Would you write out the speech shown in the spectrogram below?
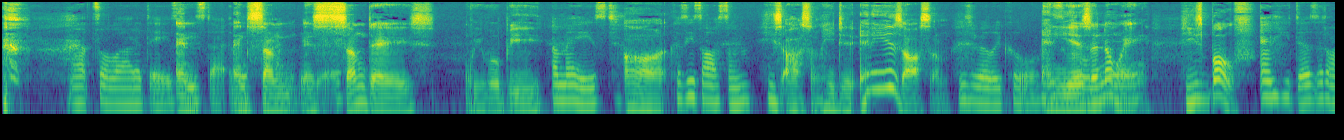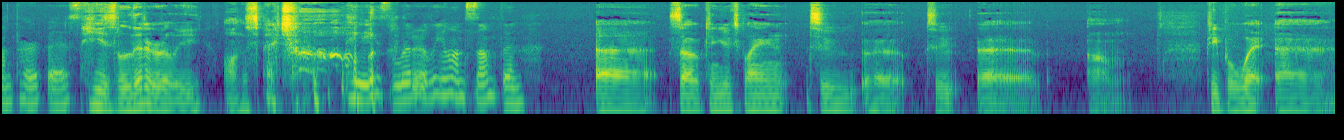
That's a lot of days. and and some and some days we will be, amazed "Oh, because he's awesome. he's awesome. He did, and he is awesome, He's really cool. and He's he is cool annoying. He's both." and he does it on purpose. He is literally on the spectrum. He's literally on something. Uh, so, can you explain to uh, to uh, um, people what uh,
